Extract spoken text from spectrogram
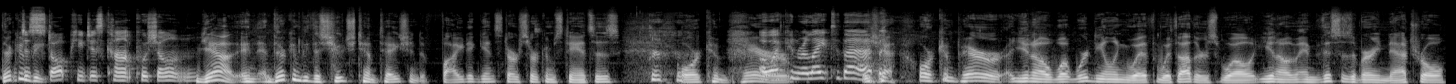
There can just be, stop. You just can't push on. yeah, and, and there can be this huge temptation to fight against our circumstances, or compare. Oh, I can relate to that. yeah, or compare, you know, what we're dealing with with others. Well, you know, and this is a very natural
